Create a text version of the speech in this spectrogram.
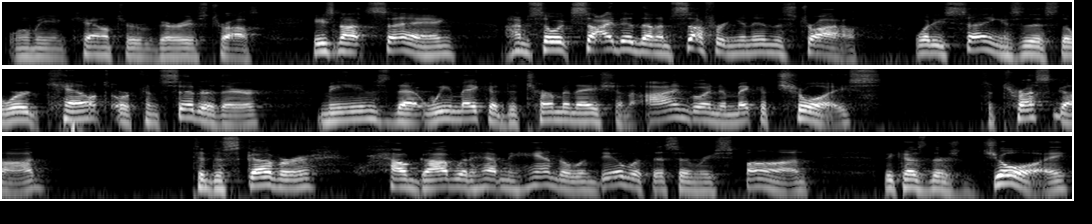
when we encounter various trials. He's not saying, I'm so excited that I'm suffering and in this trial. What he's saying is this the word count or consider there means that we make a determination. I'm going to make a choice to trust God, to discover how God would have me handle and deal with this and respond because there's joy,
